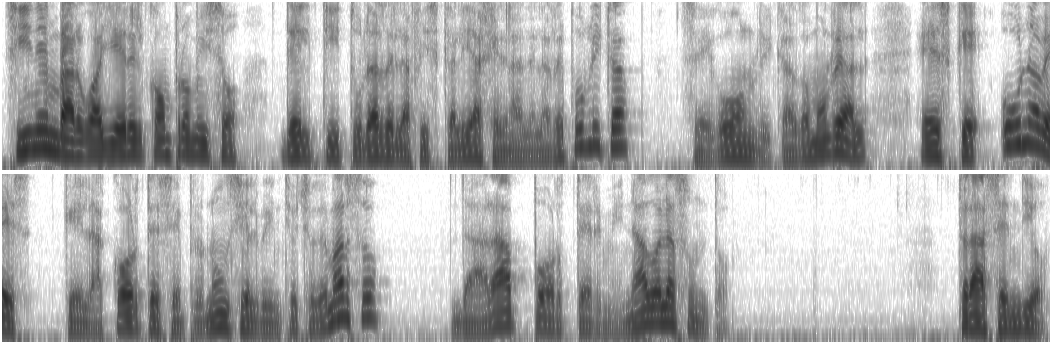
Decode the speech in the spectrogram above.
Sin embargo, ayer el compromiso del titular de la Fiscalía General de la República, según Ricardo Monreal, es que una vez que la Corte se pronuncie el 28 de marzo, dará por terminado el asunto. Trascendió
